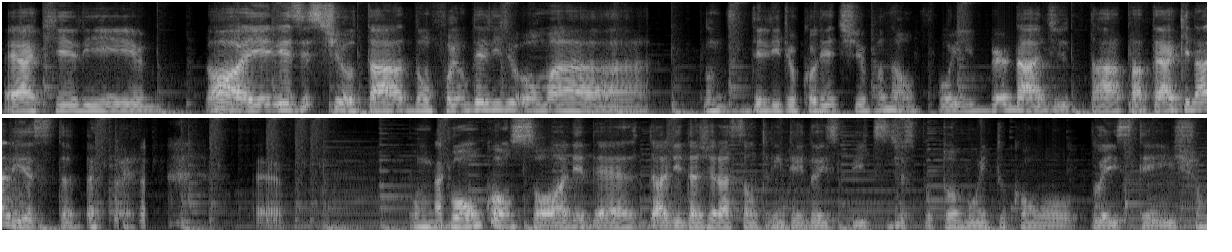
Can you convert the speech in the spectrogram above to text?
É aquele. Ó, oh, ele existiu, tá? Não foi um delírio, uma. Um delírio coletivo, não. Foi verdade. Tá, tá até aqui na lista. é, um bom console, né? Dali da geração 32 bits, disputou muito com o PlayStation.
